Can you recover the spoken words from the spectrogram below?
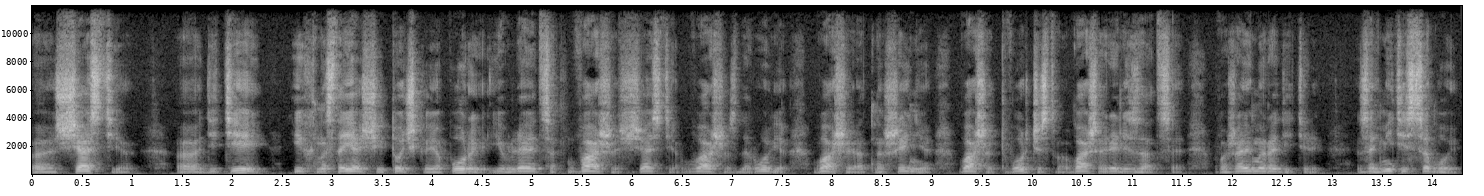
э, счастье э, детей, их настоящей точкой опоры является ваше счастье, ваше здоровье, ваши отношения, ваше творчество, ваша реализация. Уважаемые родители, Займитесь собой,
